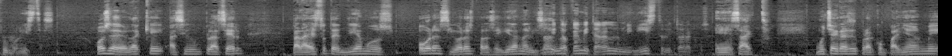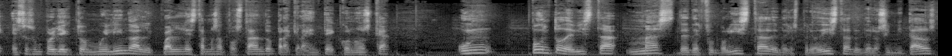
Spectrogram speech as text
futbolistas. O sea, de verdad que ha sido un placer. Para esto tendríamos horas y horas para seguir analizando. y toca invitar al ministro y toda la cosa. Exacto. Muchas gracias por acompañarme. Esto es un proyecto muy lindo al cual le estamos apostando para que la gente conozca un punto de vista más desde el futbolista, desde los periodistas, desde los invitados,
